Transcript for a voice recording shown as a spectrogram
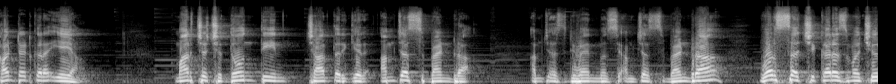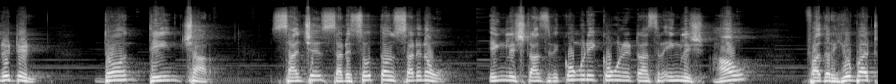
कॉन्टॅक्ट करा येया मार्चचे दोन तीन चार तारखेर आमच्याच बँड्रा आमच्याच डिवायन मसी आमच्याच बँड्रा वर्साची करजमाची रिटीन दोन तीन चार. सांचे साडे चवदा साडे णव English translate Konkani Konkani translate English हांव फादर ह्युबर्ट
